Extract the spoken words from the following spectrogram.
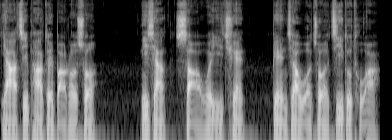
亚基帕对保罗说：“你想少为一劝，便叫我做基督徒啊？”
